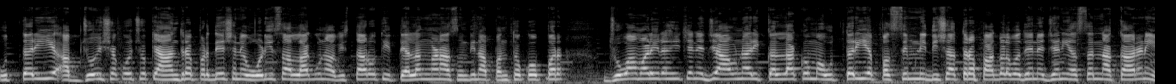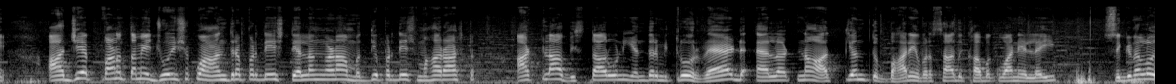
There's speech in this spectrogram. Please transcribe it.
ઉત્તરીય આપ જોઈ શકો છો કે આંધ્રપ્રદેશ અને ઓડિશા લાગુના વિસ્તારોથી તેલંગાણા સુધીના પંથકો પર જોવા મળી રહી છે ને જે આવનારી કલાકોમાં ઉત્તરીય પશ્ચિમની દિશા તરફ આગળ વધે ને જેની અસરના કારણે આજે પણ તમે જોઈ શકો આંધ્રપ્રદેશ, તેલંગાણા, મધ્યપ્રદેશ, મહારાષ્ટ્ર આટલા વિસ્તારોની અંદર મિત્રો રેડ એલર્ટના અત્યંત ભારે વરસાદ ખાબકવાને લઈ સિગ્નલો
